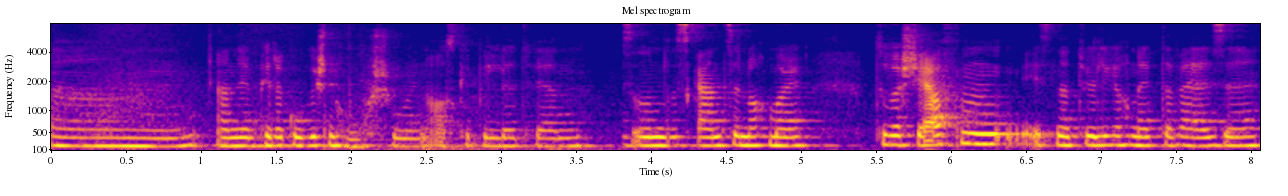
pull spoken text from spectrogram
ähm, an den pädagogischen Hochschulen ausgebildet werden. Also um das Ganze nochmal zu verschärfen, ist natürlich auch netterweise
